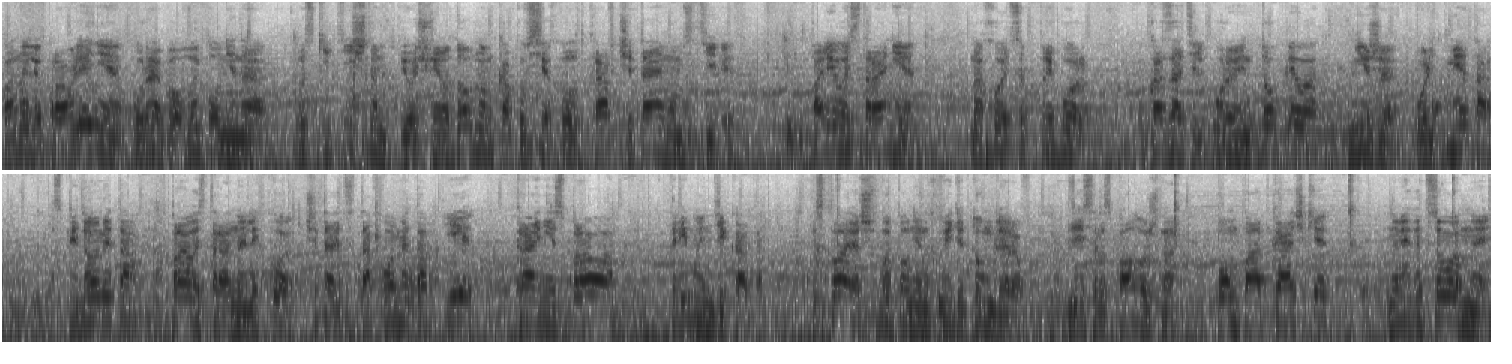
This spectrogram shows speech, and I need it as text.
Панель управления у Rebel выполнена в аскетичном и очень удобном, как у всех Worldcraft, читаемом стиле. По левой стороне находится прибор указатель уровень топлива, ниже вольтметр, спидометр. С правой стороны легко читается тахометр и крайне справа трим-индикатор. из клавиш, выполненных в виде тумблеров. Здесь расположена помпа откачки, навигационные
